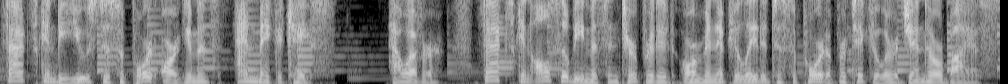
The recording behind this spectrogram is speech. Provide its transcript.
Facts can be used to support arguments and make a case. However, facts can also be misinterpreted or manipulated to support a particular agenda or bias.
